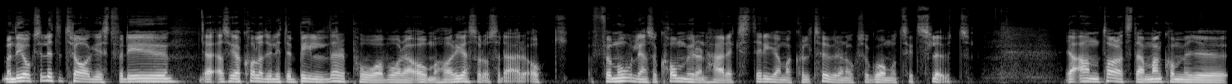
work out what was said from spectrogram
Men det är också lite tragiskt för det är ju, alltså jag kollade lite bilder på våra Omaha-resor och sådär och förmodligen så kommer ju den här extrema kulturen också gå mot sitt slut. Jag antar att stämman kommer ju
